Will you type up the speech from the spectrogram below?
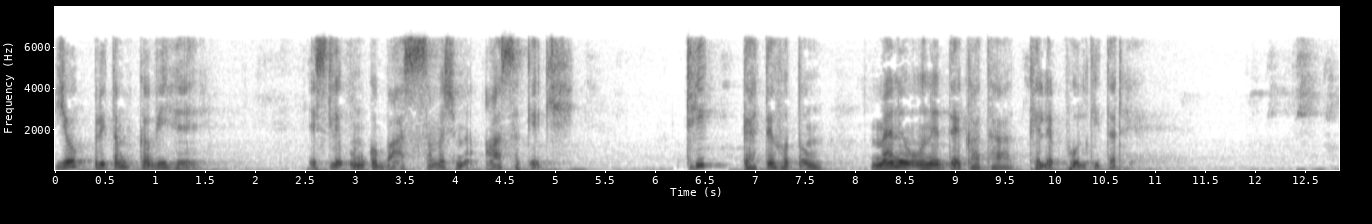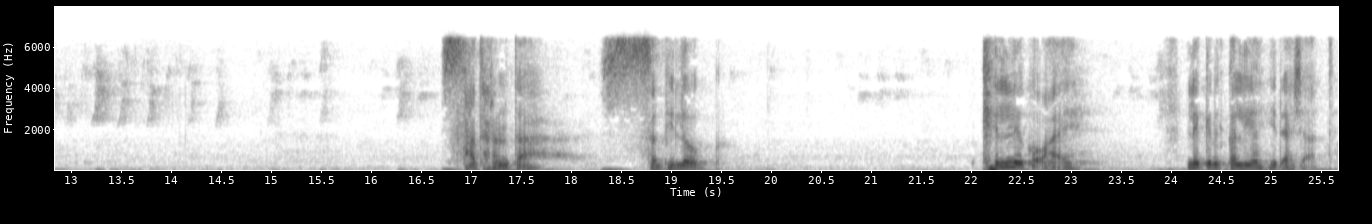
योग प्रीतम कवि हैं, इसलिए उनको बात समझ में आ सकेगी। ठीक कहते हो तुम, मैंने उन्हें देखा था खिले फूल की तरह। साधारणता सभी लोग खिलने को आए, लेकिन कलियाँ ही रह जाते।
